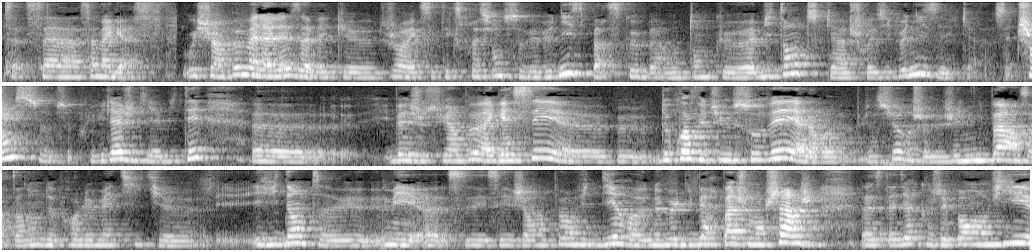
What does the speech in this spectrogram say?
ça, m'agace. Oui, je suis un peu mal à l'aise avec, euh, toujours avec cette expression sauver Venise parce que, bah, en tant qu'habitante qui a choisi Venise et qui a cette chance, ce privilège d'y habiter, euh, ben, je suis un peu agacée. Euh, de quoi veux-tu me sauver? Alors, euh, bien sûr, je, nie pas un certain nombre de problématiques euh, évidentes, mais j'ai un peu envie de dire ne me libère pas, je m'en charge. C'est-à-dire que j'ai pas envie,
